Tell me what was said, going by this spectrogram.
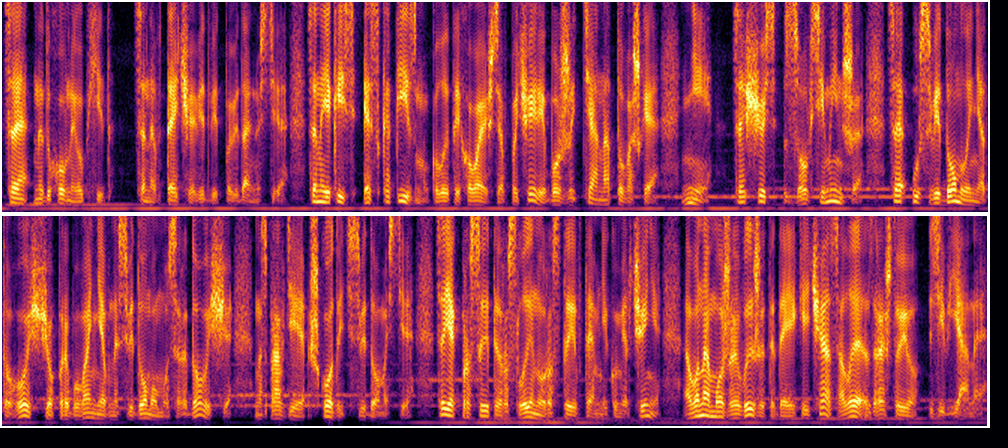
це не духовний обхід, це не втеча від відповідальності, це не якийсь ескапізм, коли ти ховаєшся в печері, бо життя надто важке. Ні, це щось зовсім інше. Це усвідомлення того, що перебування в несвідомому середовищі насправді шкодить свідомості. Це як просити рослину рости в темній комірчині, а вона може вижити деякий час, але зрештою зів'яне.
